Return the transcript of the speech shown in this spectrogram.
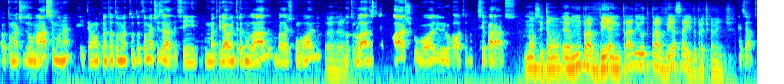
automatizou o máximo, né? Então é uma planta automa toda automatizada. Assim, o material entra de um lado, embalagem com óleo, uhum. do outro lado o plástico, o óleo e o rótulo separados. Nossa, então é um para ver a entrada e outro para ver a saída, praticamente. Exato.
